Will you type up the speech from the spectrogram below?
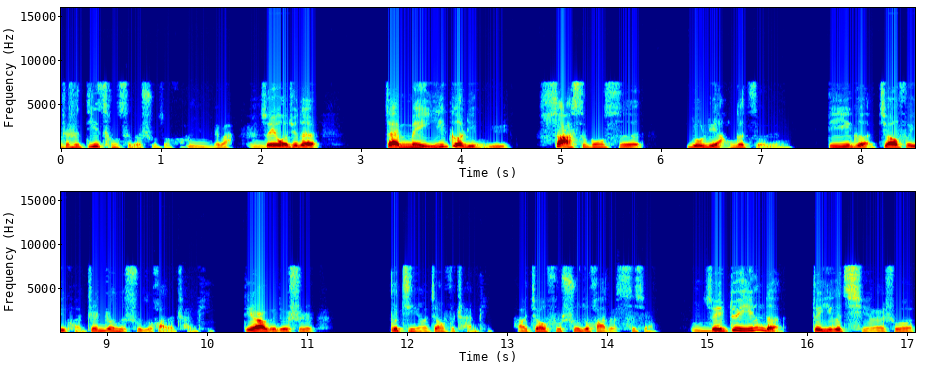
这嗯是低层次的数字化，嗯对吧？嗯所以我觉得在每一个领域，SaaS 公司有两个责任，第一个交付一款真正的数字化的产品，第二个就是不仅要交付产品，还要交付数字化的思想。嗯所以对应的对一个企业来说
